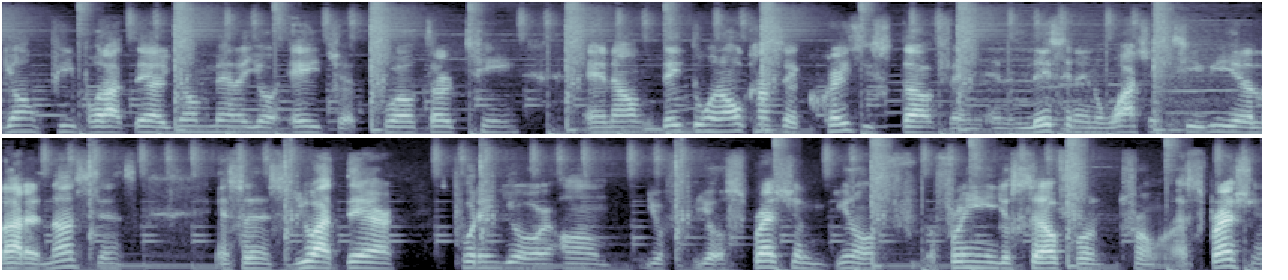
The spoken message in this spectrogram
young people out there, young men of your age at 12, 13, and um, they doing all kinds of crazy stuff and, and listening and watching TV and a lot of nonsense. And since you out there putting your um your your expression, you know, freeing yourself from from expression,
